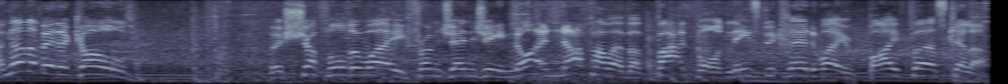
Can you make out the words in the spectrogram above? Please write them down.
another bit of gold. But shuffled away from Gen G. Not enough, however. Backboard needs to be cleared away by first killer.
